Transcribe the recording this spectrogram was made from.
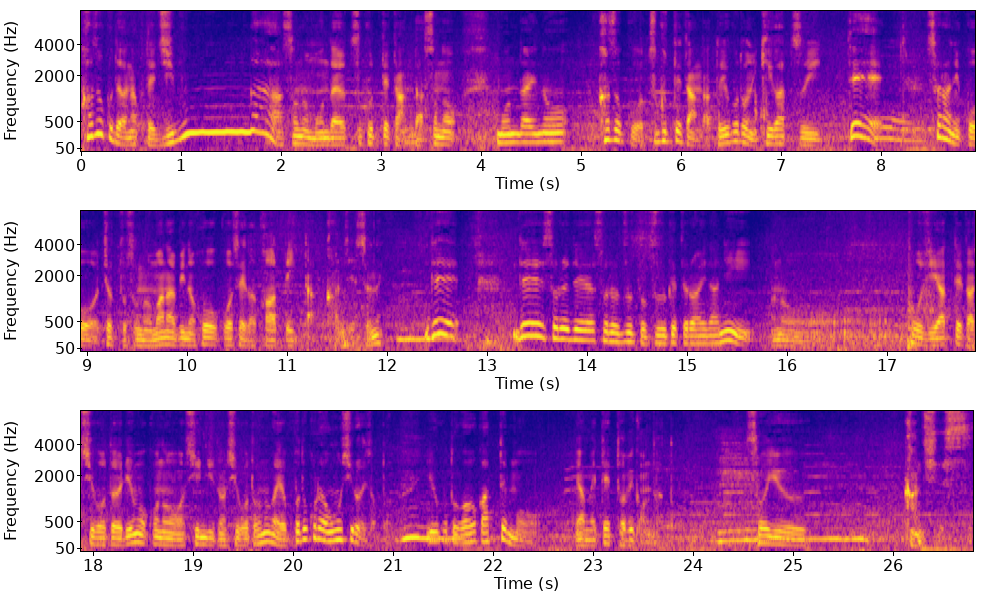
家族ではなくて自分がその問題を作ってたんだその問題の家族を作ってたんだということに気がついて、うん。さらにこうちょっとその学びの方向性が変わっていった感じですよね。うん。ででそれでそれをずっと続けてる間にあの当時やってた仕事よりもこの心理の仕事の方がよっぽどこれは面白いぞとん。いうことが分かってもうやめて飛び込んだと。そういう感じです。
